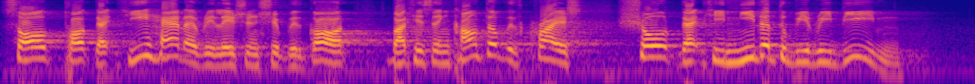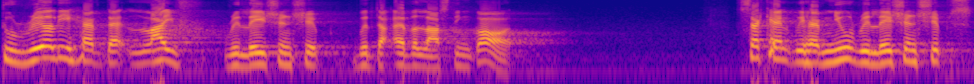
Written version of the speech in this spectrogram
Saul thought that he had a relationship with God, but his encounter with Christ showed that he needed to be redeemed to really have that life relationship with the everlasting God. Second, we have new relationships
